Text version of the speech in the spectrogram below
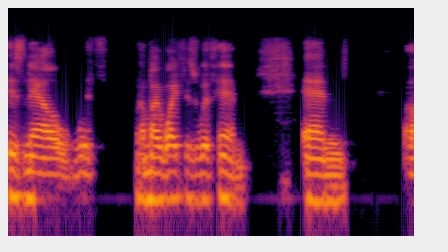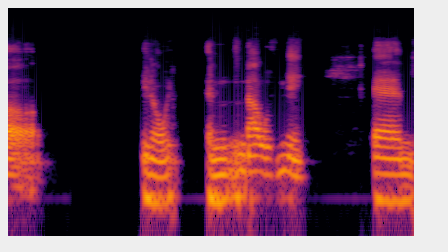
is now with my wife is with him, and uh, you know, and not with me. And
